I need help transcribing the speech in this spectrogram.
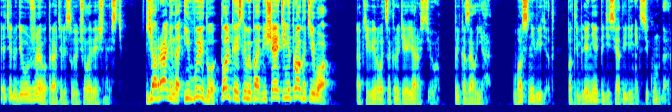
Эти люди уже утратили свою человечность. «Я ранена и выйду, только если вы пообещаете не трогать его!» «Активировать сокрытие яростью», – приказал я. «Вас не видят. Потребление 50 единиц секунда».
